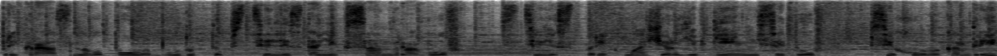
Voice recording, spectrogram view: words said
прекрасного пола будут топ-стилист Александр Агов, стилист-парикмахер Евгений Седов, психолог Андрей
